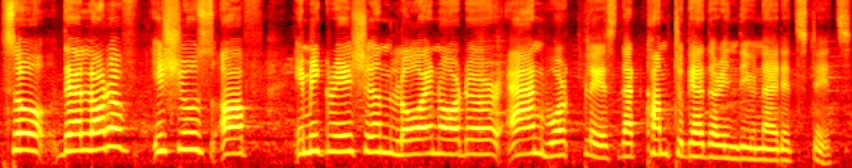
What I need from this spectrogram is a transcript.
So there are a lot of issues of immigration, law and order, and workplace that come together in the United States.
